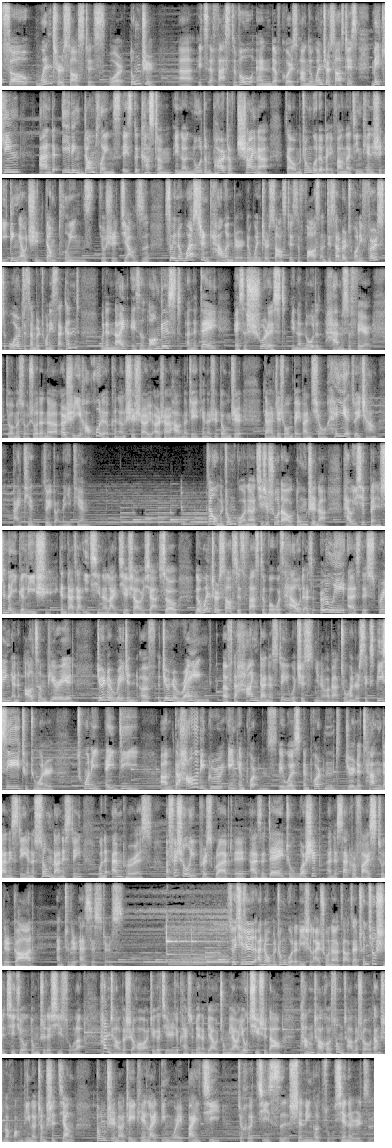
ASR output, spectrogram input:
So winter solstice or 冬至。uh, it's a festival, and of course, on the winter solstice, making and eating dumplings is the custom in the northern part of China。在我们中国的北方呢，今天是一定要吃 dumplings，就是饺子。So in the Western calendar, the winter solstice falls on December 21st or December 22nd, when the night is the longest and the day is the shortest in the northern hemisphere。就我们所说的那二十一号，或者可能是十二月二十二号，那这一天呢是冬至。当然，这是我们北半球黑夜最长、白天最短的一天。在我们中国呢，其实说到冬至呢，还有一些本身的一个历史，跟大家一起呢来介绍一下。So the Winter Solstice Festival was held as early as the spring and autumn period during the region of during the reign of the Han Dynasty, which is you know about 206 BC to 220 AD. Um, the holiday grew in importance. It was important during the Tang Dynasty and the Song Dynasty when the emperors officially prescribed it as a day to worship and a sacrifice to their god and to their ancestors. 所以，其实按照我们中国的历史来说呢，早在春秋时期就有冬至的习俗了。汉朝的时候啊，这个节日就开始变得比较重要，尤其是到唐朝和宋朝的时候，当时的皇帝呢，正式将冬至呢这一天来定为拜祭，就和祭祀神灵和祖先的日子。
